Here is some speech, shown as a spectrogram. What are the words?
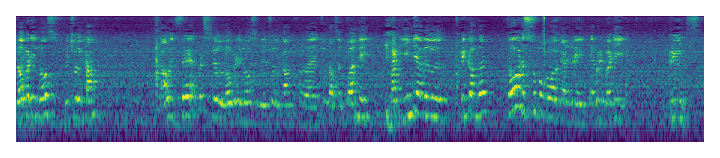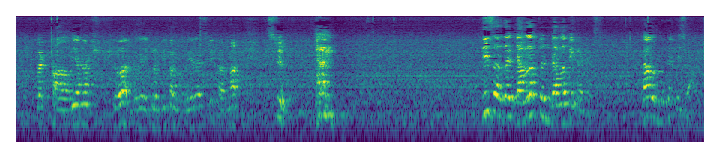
nobody knows which will come. Now it's there, but still nobody knows which will come for, uh, in 2020. But India will become the third superpower country. Everybody dreams, but uh, we are not sure whether it will become realistic or not. Still, these are the developed and developing countries. Now look at this one.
